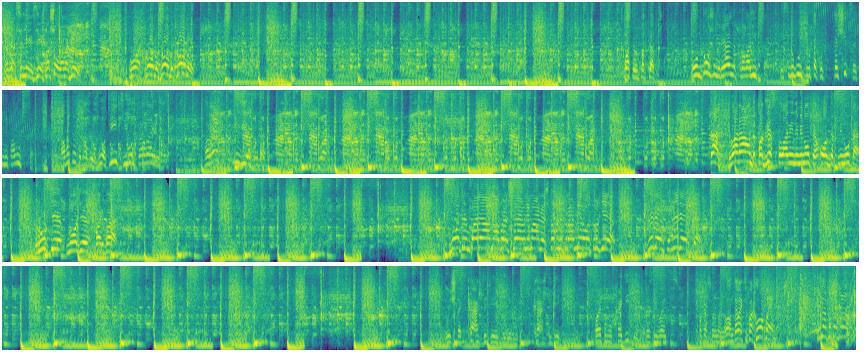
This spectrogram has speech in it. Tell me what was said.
Нога сильнее здесь. Пошел, давай, бей. Вот, пробуй, пробуй, пробуй. Хватываем под пяточку. Он должен реально провалиться. Если вы будете вот так вот тащиться, это не получится. А вот этой ногой, вот, видите, и он проваливается. Раз и вверх. Так, два раунда по две с половиной минуты, отдых минута. Руки, ноги, борьба. Смотрим каждый день тренируетесь, каждый день. Поэтому ходите, развивайтесь. А пока все нормально. Ладно, давайте похлопаем. И на фотографию.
